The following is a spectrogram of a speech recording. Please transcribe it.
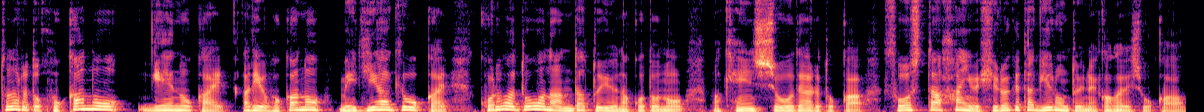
となると他の芸能界、あるいは他のメディア業界、これはどうなんだというようなことの、まあ、検証であるとか、そうした範囲を広げた議論というのはいかがでしょうか？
